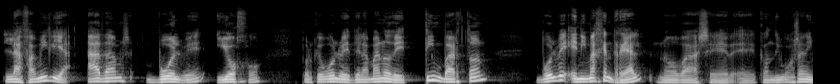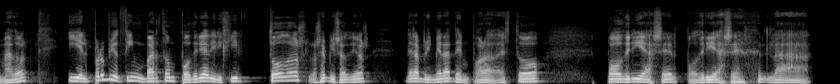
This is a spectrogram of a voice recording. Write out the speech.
La familia Adams vuelve, y ojo, porque vuelve de la mano de Tim Burton vuelve en imagen real, no va a ser eh, con dibujos animados, y el propio Tim Burton podría dirigir todos los episodios de la primera temporada. Esto podría ser, podría ser la,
